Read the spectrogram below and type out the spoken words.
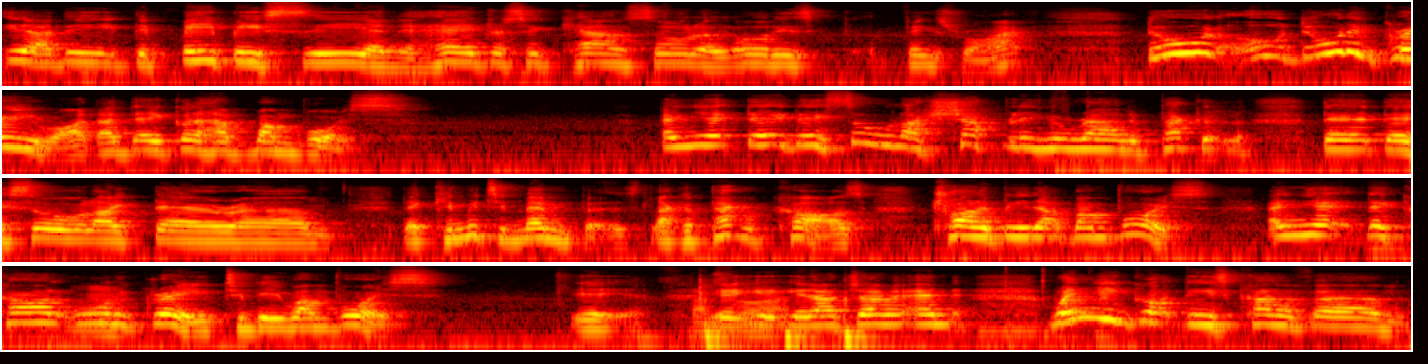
you know the the BBC and the Hairdressing Council and all these things, right? They all, all they all agree, right, that they've got to have one voice and yet they they of like shuffling around a pack of they're they're sort of like they're um, they're committee members like a pack of cars trying to be that one voice. And yet they can't all agree to be one voice. Yeah you, right. you, know what I mean? and when you got these kind of um,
